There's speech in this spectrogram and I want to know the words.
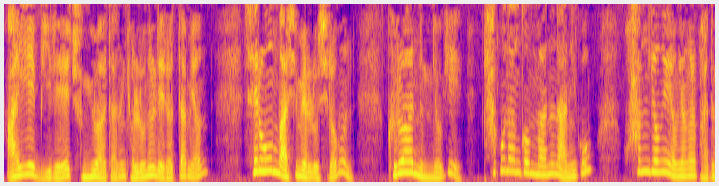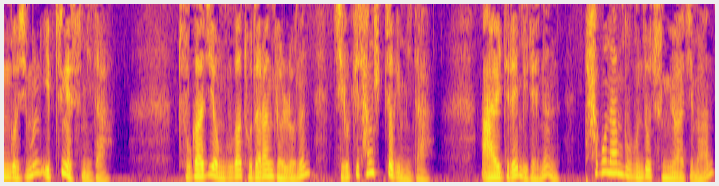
아이의 미래에 중요하다는 결론을 내렸다면 새로운 마시멜로 실험은 그러한 능력이 타고난 것만은 아니고 환경의 영향을 받은 것임을 입증했습니다. 두 가지 연구가 도달한 결론은 지극히 상식적입니다. 아이들의 미래는 타고난 부분도 중요하지만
